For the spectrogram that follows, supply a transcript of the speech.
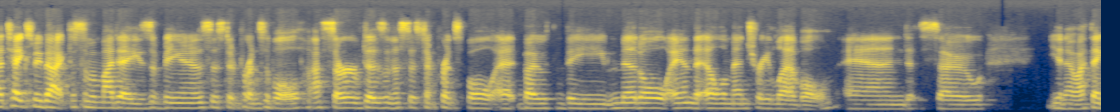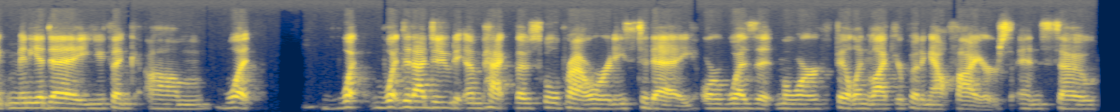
That takes me back to some of my days of being an assistant principal. I served as an assistant principal at both the middle and the elementary level. And so, you know, I think many a day you think, um, what what what did I do to impact those school priorities today? Or was it more feeling like you're putting out fires? And so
